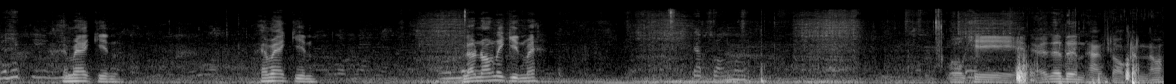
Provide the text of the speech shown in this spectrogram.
นิดให้แม่กิน ให้แม่กิน แล้วน้องได้กินไหมจับสองมือโอเค เดี๋ยวจะเดินทางต่อกันเนาะ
